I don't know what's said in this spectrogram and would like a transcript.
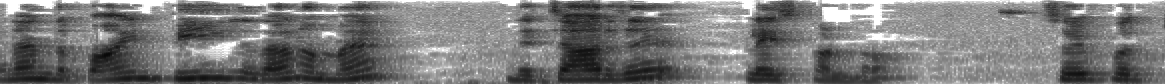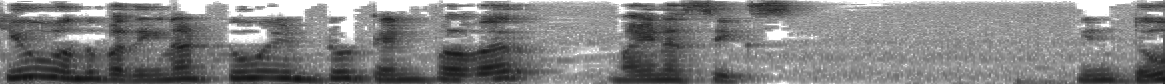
ஏன்னா இந்த பாயிண்ட் பியில் தான் நம்ம இந்த சார்ஜை பிளேஸ் பண்றோம். ஸோ இப்போ கியூ வந்து பார்த்தீங்கன்னா two into ten power minus six into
